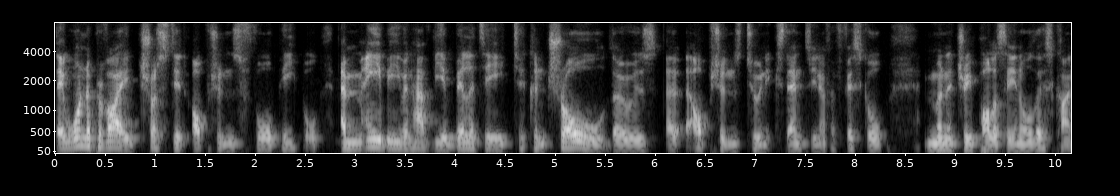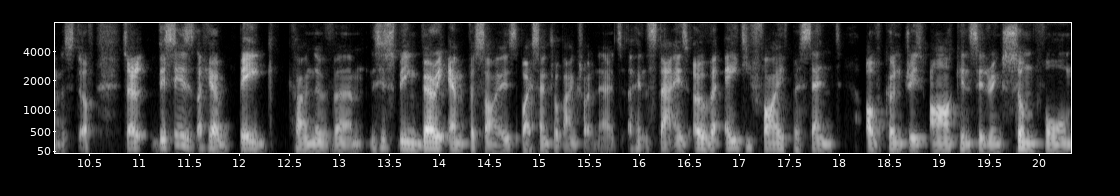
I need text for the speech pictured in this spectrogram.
they want to provide trusted options for people and maybe even have the ability to control those uh, options to an extent, you know, for fiscal monetary policy and all this kind of stuff. So this is like a big kind of um, this is being very emphasized by central banks right now. It's, I think the stat is over 85% of countries are considering some form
